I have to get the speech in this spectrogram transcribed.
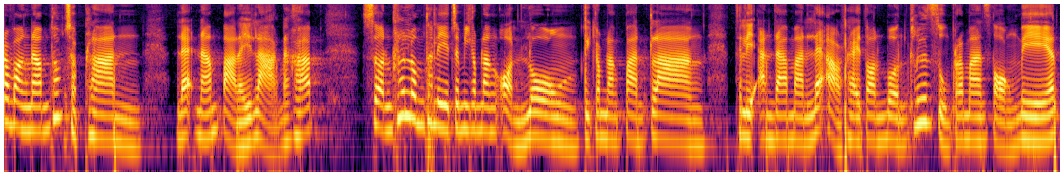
ระวังน้ำท่วมฉับพลัน และน้ำป่าไหลหลากนะครับ ส่วนคลื่นลมทะเลจะมีกำลังอ่อนลงมีกำลังปานกลาง ทะเลอันดามันและอ่าวไทยตอนบนคลื่นสูงประมาณ 2 เมตร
